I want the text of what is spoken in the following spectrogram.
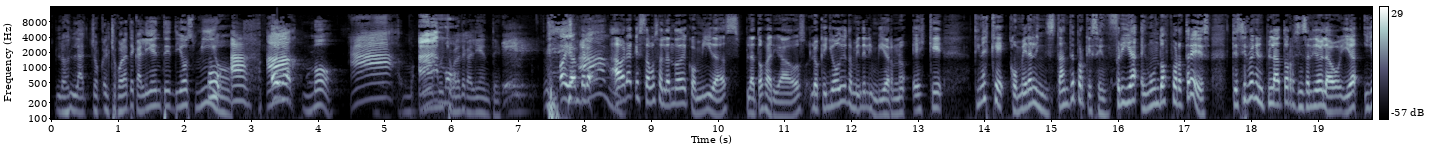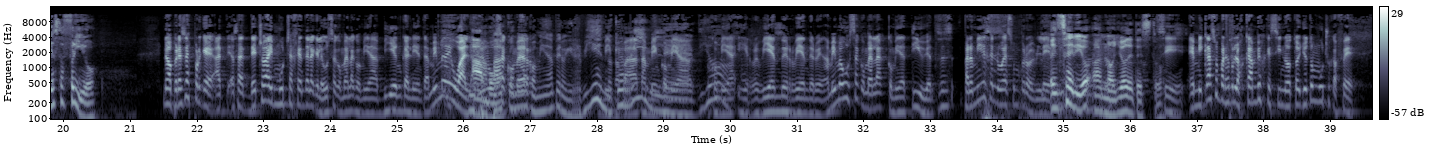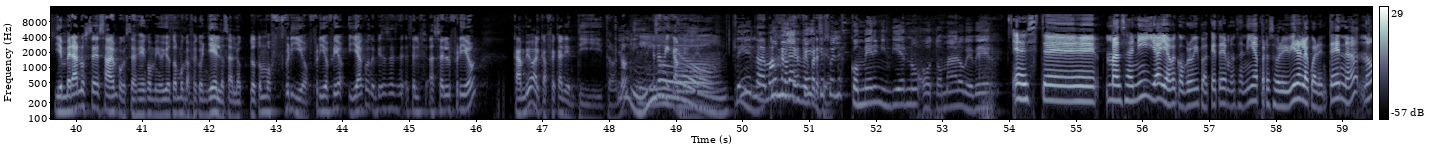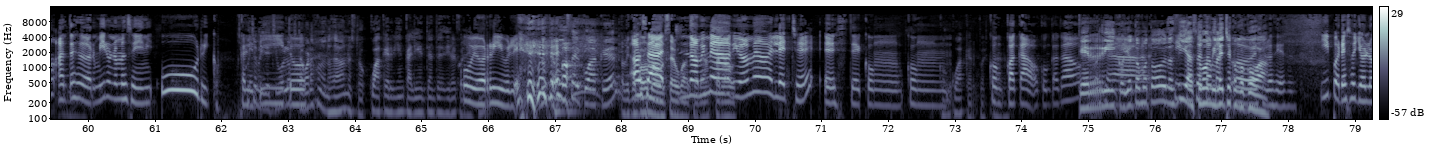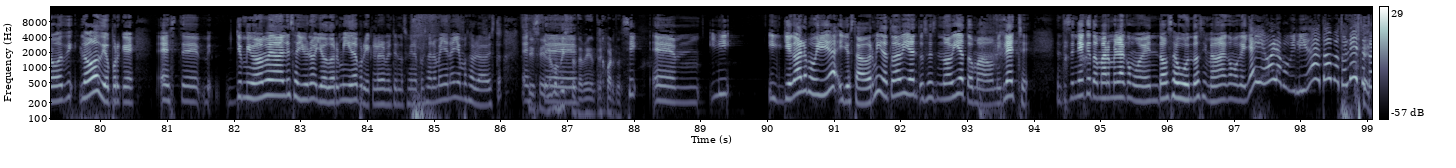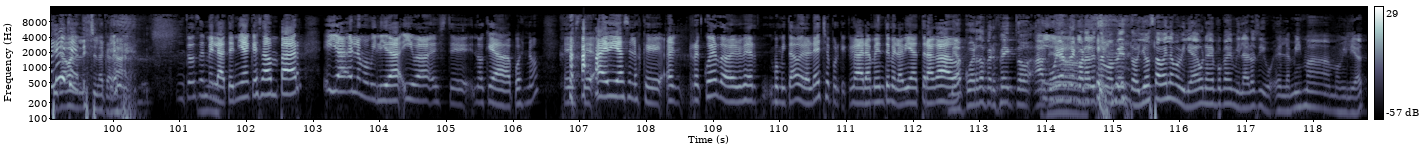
los, la cho- el chocolate caliente, Dios mío. Uh, ah. Amo, amo, amo el Amo. chocolate caliente. Oigan, pero Amo. ahora que estamos hablando de comidas, platos variados, lo que yo odio también del invierno es que tienes que comer al instante porque se enfría en un 2x3. Te sirven el plato recién salido de la olla y ya está frío. No, pero eso es porque, o sea, de hecho hay mucha gente a la que le gusta comer la comida bien caliente. A mí me da igual, Mi a mí me gusta papá come la comer... comida pero hirviendo, Mi papá horrible. también comía Dios. comida hirviendo, hirviendo, hirviendo. A mí me gusta comer la comida tibia, entonces para mí ese no es un problema. ¿En serio? Ah, no, yo detesto. Sí, en mi caso, por ejemplo, los cambios que sí noto, yo tomo mucho café y en verano ustedes saben, porque ustedes vienen conmigo, yo tomo café con hielo, o sea, lo, lo tomo frío, frío, frío, y ya cuando empieza a hacer el frío, cambio al café calientito, ¿no? Qué lindo. Ese es mi cambio. Qué Sí, lindo. lo demás creo que es ¿qué- ¿qué, sueles comer en invierno o tomar o beber? Este, manzanilla, ya me compré mi paquete de manzanilla para sobrevivir a la cuarentena, ¿no? Antes de dormir, una manzanilla, uh, rico, Chibolos, ¿te calentito. acuerdas cuando nos daban nuestro quaker bien caliente antes de ir al colegio? Uy, horrible. ¿No te gusta el quaker? A mí O me sea, gusta el no, a mí me pero- da, mi mamá me daba leche, este, con, Con con, quaker, pues. con claro. cacao, con cacao. Qué o rico, sea, yo tomo todos los sí, días, tomo mi leche con cocoa. los días. Y por eso yo lo odio, lo odio porque, este, yo, mi mamá me daba el desayuno, yo dormida, porque claramente no soy una persona mañana, ya hemos hablado de esto. Sí, sí, lo hemos Este, visto también en tres cuartos. Sí, em, y y llegaba la movilidad y yo estaba dormida todavía, entonces no había tomado mi leche. Entonces tenía que tomármela como en dos segundos y me mamá como que ya llegó la movilidad, toma tu leche, tu leche. la leche en la cara. Entonces me la tenía que zampar y ya en la movilidad iba este noqueada, pues, ¿no? Este, hay días en los que al- recuerdo haber vomitado de la leche porque claramente me la había tragado. Me acuerdo perfecto. Ah, Y- voy a recordar ese momento. Yo estaba en la movilidad, una época de Milagros, y en la misma movilidad.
